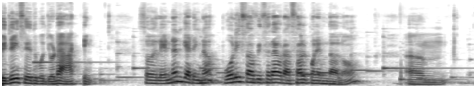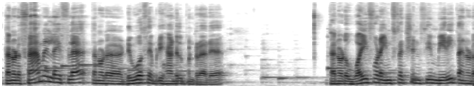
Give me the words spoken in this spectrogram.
விஜய் சேதுபதியோட ஆக்டிங் ஸோ இதில் என்னன்னு கேட்டிங்கன்னா போலீஸ் ஆஃபீஸராக அவர் அசால்ட் பண்ணியிருந்தாலும் um, தன்னோட ஃபேமிலி லைஃப்பில் தன்னோட டிவோர்ஸ் எப்படி ஹேண்டில் பண்ணுறாரு தன்னோட ஒய்ஃபோட இன்ஸ்ட்ரக்ஷன்ஸையும் மீறி தன்னோட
